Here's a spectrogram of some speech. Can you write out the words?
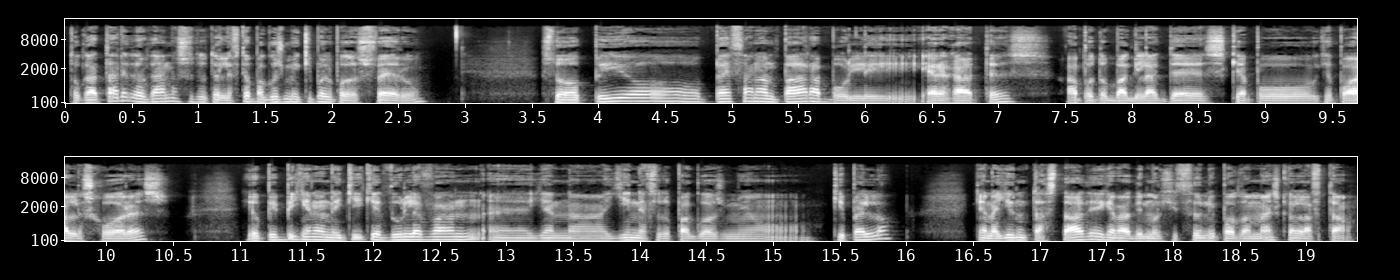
Το Κατάρ διοργάνωσε το τελευταίο παγκόσμιο κύπελο ποδοσφαίρου στο οποίο πέθαναν πάρα πολλοί εργάτες από τον Μπαγκλαντές και από, και από άλλες χώρες οι οποίοι πήγαιναν εκεί και δούλευαν ε, για να γίνει αυτό το παγκόσμιο κύπελο για να γίνουν τα στάδια, για να δημιουργηθούν υποδομές και όλα αυτά.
